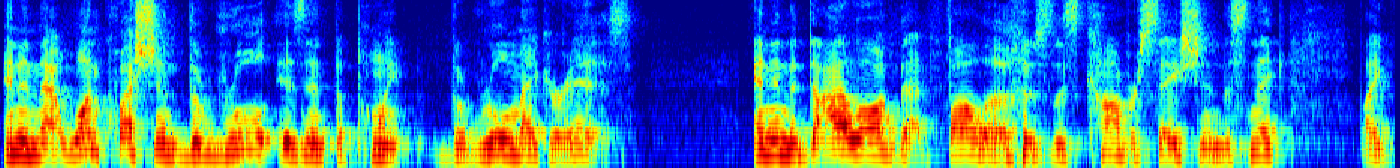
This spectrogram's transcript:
And in that one question, the rule isn't the point, the rule maker is. And in the dialogue that follows this conversation, the snake, like,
